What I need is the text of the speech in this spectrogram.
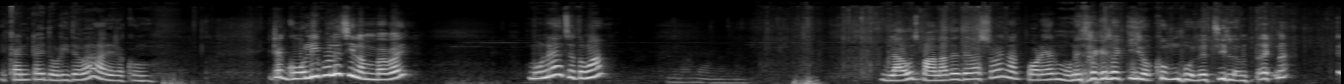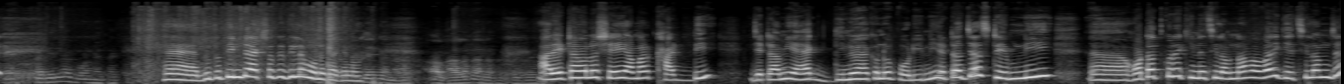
এখানটায় দড়ি দেওয়া আর এরকম। এটা গলি বলেছিলাম বাবাই। মনে আছে তোমার? ব্লাউজ বানাতে দেওয়ার সময় না পরে আর মনে থাকে না কীরকম বলেছিলাম তাই না? মনে হ্যাঁ দুটো তিনটে একসাথে দিলে মনে থাকে না। আর এটা হলো সেই আমার খাড্ডি যেটা আমি একদিনও এখনও পরিনি এটা জাস্ট এমনি হঠাৎ করে কিনেছিলাম। না বাবাই, গেছিলাম যে,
